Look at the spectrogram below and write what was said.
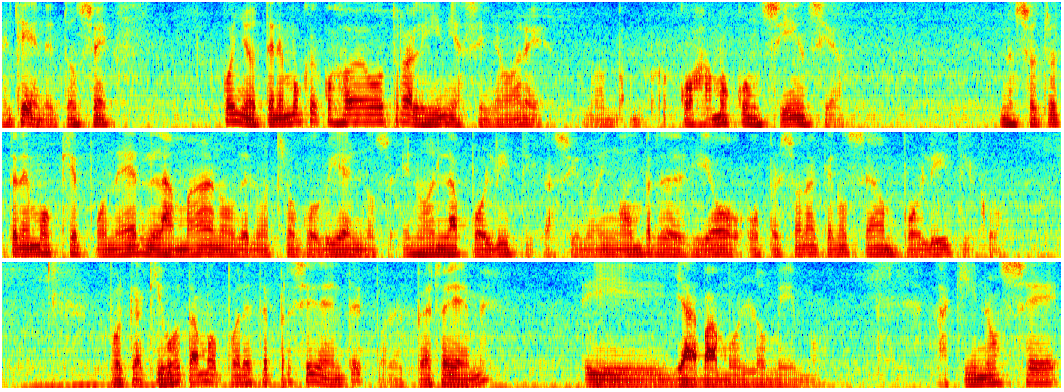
¿Entiendes? Entonces, coño, tenemos que coger otra línea, señores. Cojamos conciencia. Nosotros tenemos que poner la mano de nuestros gobiernos, y no en la política, sino en hombres de Dios o personas que no sean políticos porque aquí votamos por este presidente, por el PRM, y ya vamos lo mismo. Aquí no se,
